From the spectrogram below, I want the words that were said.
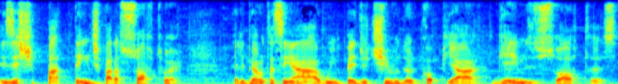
existe patente para software? Ele pergunta assim: há algum impeditivo de copiar games e softwares?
